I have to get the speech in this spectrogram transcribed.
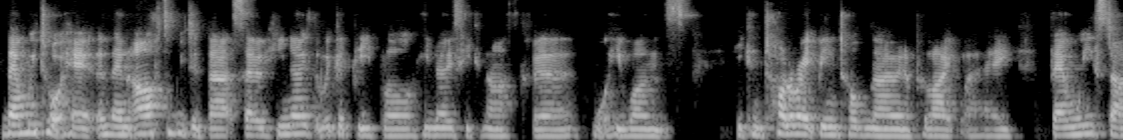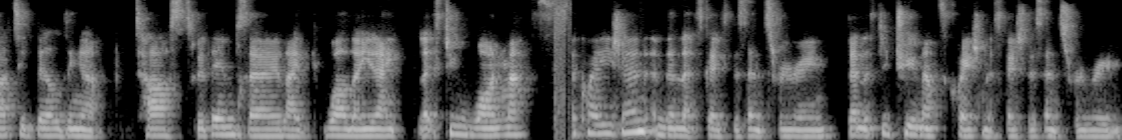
then we taught him, and then after we did that, so he knows that we're good people, he knows he can ask for what he wants, he can tolerate being told no in a polite way. Then we started building up tasks with him. So like, well, no, you know, let's do one maths equation and then let's go to the sensory room. Then let's do two maths equation, let's go to the sensory room.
